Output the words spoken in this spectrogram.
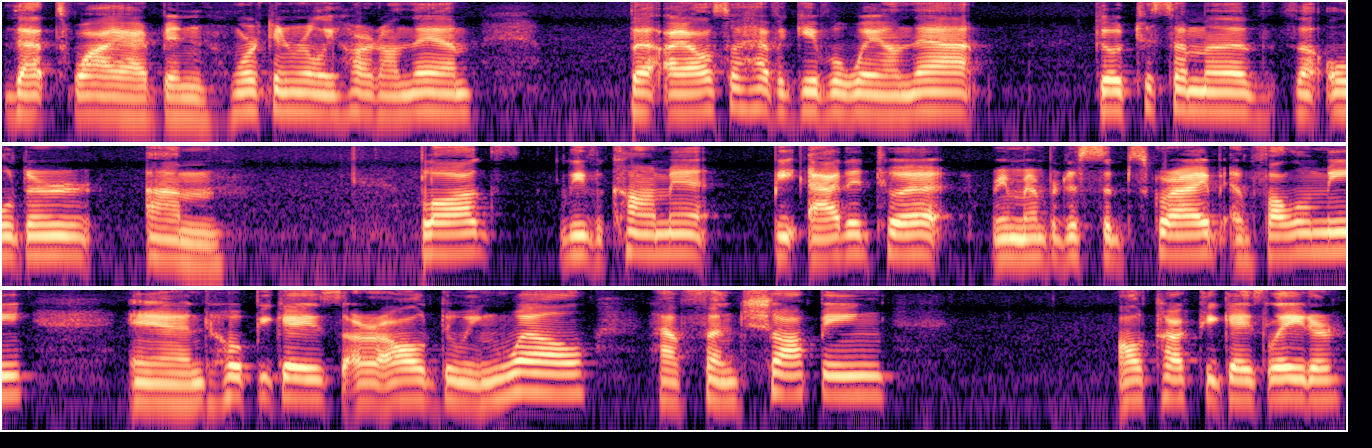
that's why I've been working really hard on them. But I also have a giveaway on that. Go to some of the older um, blogs, leave a comment, be added to it. Remember to subscribe and follow me. And hope you guys are all doing well. Have fun shopping. I'll talk to you guys later.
